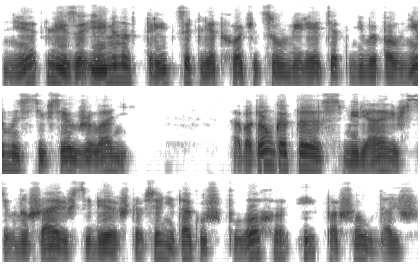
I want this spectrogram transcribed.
Нет, Лиза, именно в 30 лет хочется умереть от невыполнимости всех желаний. А потом как-то смиряешься, внушаешь себе, что все не так уж плохо, и пошел дальше.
